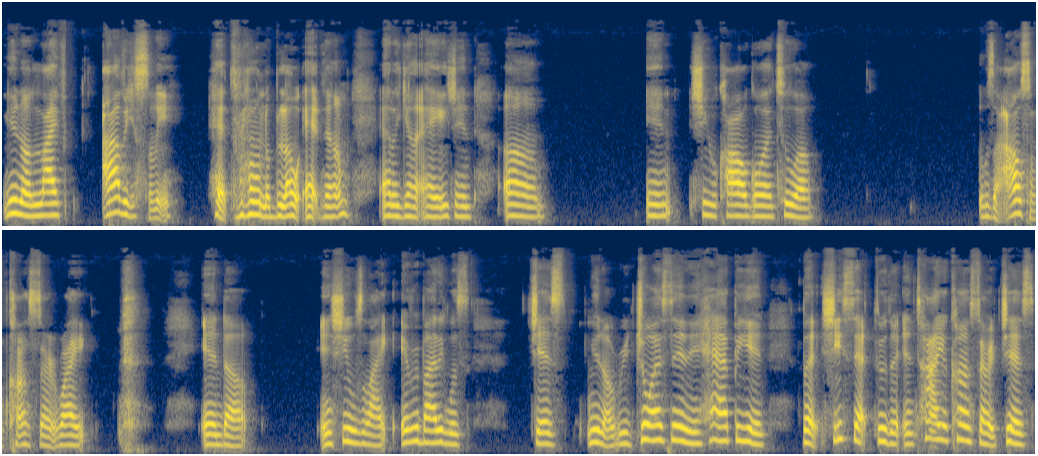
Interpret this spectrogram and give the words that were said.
you know, life obviously had thrown a blow at them at a young age, and um, and she recalled going to a it was an awesome concert, right? and uh and she was like everybody was just you know rejoicing and happy and but she sat through the entire concert just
